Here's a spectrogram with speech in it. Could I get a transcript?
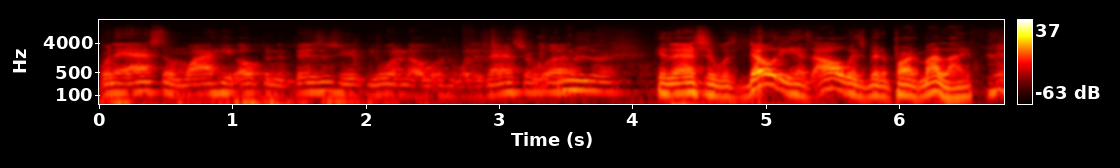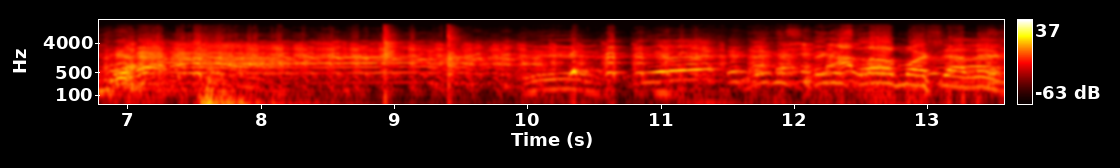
when they asked him why he opened the business, you, you want to know what, what his answer was. What is? His answer was, "Doty has always been a part of my life." Niggas, niggas, I love Marshawn Lynch.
